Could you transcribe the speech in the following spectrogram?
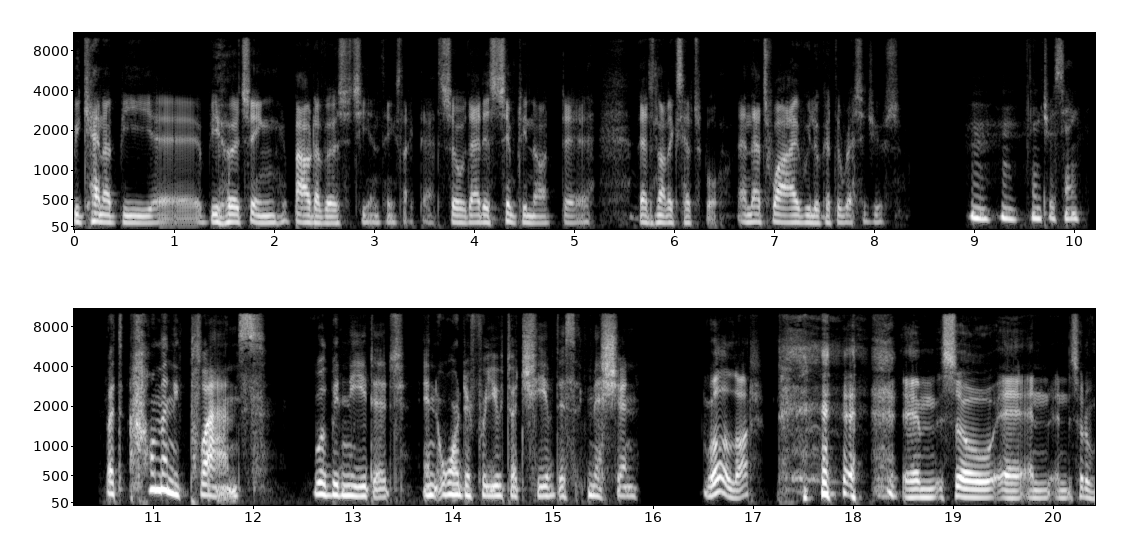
we cannot be uh, be hurting biodiversity and things like that. So that is simply not uh, that is not acceptable, and that's why we look at the residues. Mm-hmm. Interesting. But how many plants will be needed in order for you to achieve this mission? Well, a lot. um, so, uh, and and sort of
